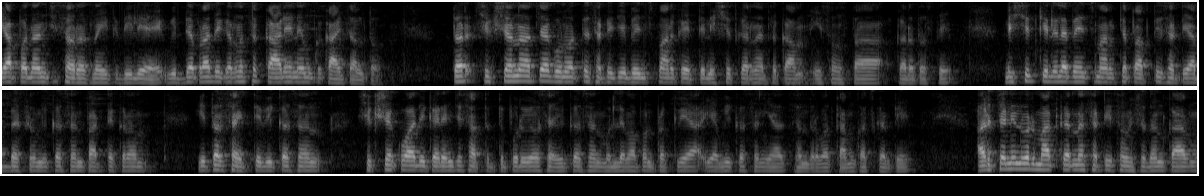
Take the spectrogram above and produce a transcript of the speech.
या पदांची संरचना इथे दिली आहे. विद्याप्राधिकरणाचं कार्य नेमकं काय चालतं? तर शिक्षणाच्या गुणवत्तेसाठी जे बेंचमार्क आहेत ते निश्चित करण्याचं काम ही संस्था करत असते. निश्चित केलेल्या बेंचमार्कच्या प्राप्तीसाठी अभ्यासक्रम विकसन पाठ्यक्रम इतर साहित्य विकसन शिक्षक व अधिकाऱ्यांचे सातत्यपूर्व व्यवसाय विकसन मूल्यमापन प्रक्रिया या विकसन या संदर्भात कामकाज करते. अडचणींवर मात करण्यासाठी संशोधन काम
